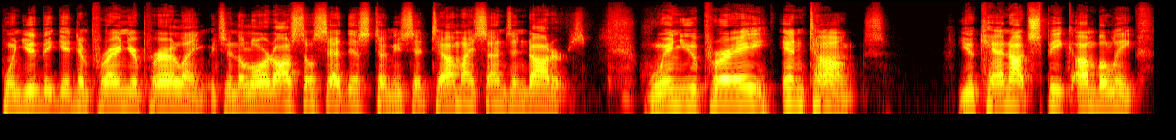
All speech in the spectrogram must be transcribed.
when you begin to pray in your prayer language. And the Lord also said this to me. He said, Tell my sons and daughters, when you pray in tongues, you cannot speak unbelief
